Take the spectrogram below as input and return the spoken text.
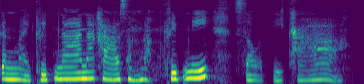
กันใหม่คลิปหน้านะคะสำหรับคลิปนี้ สวัสดีค่ะ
